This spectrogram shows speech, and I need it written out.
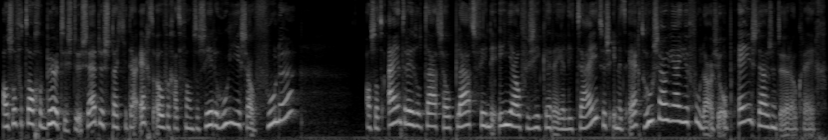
alsof het al gebeurd is dus, hè? dus dat je daar echt over gaat fantaseren hoe je je zou voelen als dat eindresultaat zou plaatsvinden in jouw fysieke realiteit, dus in het echt, hoe zou jij je voelen als je opeens 1000 euro kreeg?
